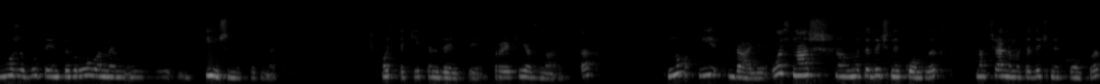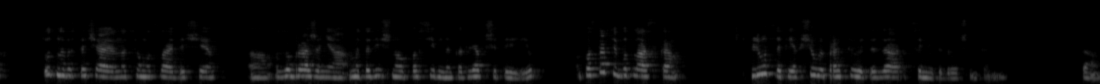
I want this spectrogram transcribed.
може бути інтегрованим з іншими предметами. Ось такі тенденції, про які я знаю. Так? Ну і далі. Ось наш е, методичний комплекс, навчально-методичний комплекс. Тут не вистачає на цьому слайді ще е, зображення методичного посібника для вчителів. Поставте, будь ласка, плюсик, якщо ви працюєте за цими підручниками. Так,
